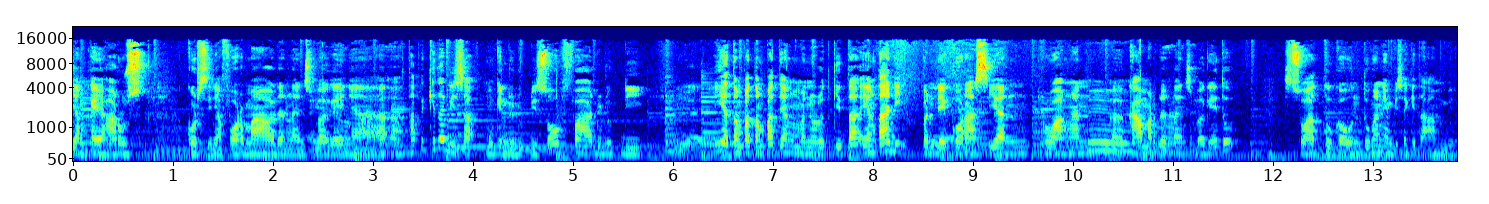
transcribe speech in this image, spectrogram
yang kayak harus kursinya formal dan lain sebagainya. Ah, Tapi kita bisa mungkin duduk di sofa, duduk di Iya, iya. iya tempat-tempat yang menurut kita yang tadi pendekorasian ruangan Hmm. eh, kamar dan lain sebagainya itu suatu keuntungan yang bisa kita ambil.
